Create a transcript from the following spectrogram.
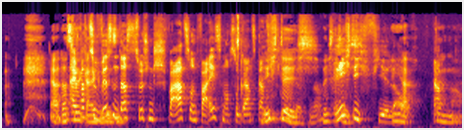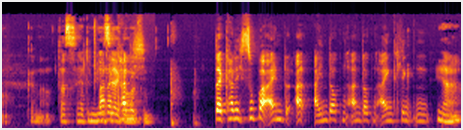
ja, das Einfach zu wissen, dass zwischen Schwarz und Weiß noch so ganz, ganz richtig, viel ist. Ne? Richtig, richtig viel auch. Ja, ja, genau, genau. Das hätte mir aber sehr geholfen. Ich, da kann ich super ein, eindocken, andocken, einklinken. Ja.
